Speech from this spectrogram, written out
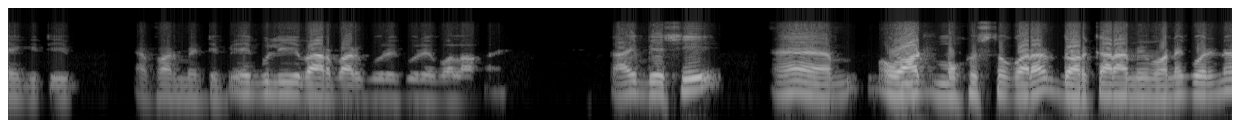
নেগেটিভ অ্যাফার্মেটিভ এগুলি বারবার ঘুরে ঘুরে বলা হয়। তাই বেশি ওয়ার্ড মুখস্থ করার দরকার আমি মনে করি না।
